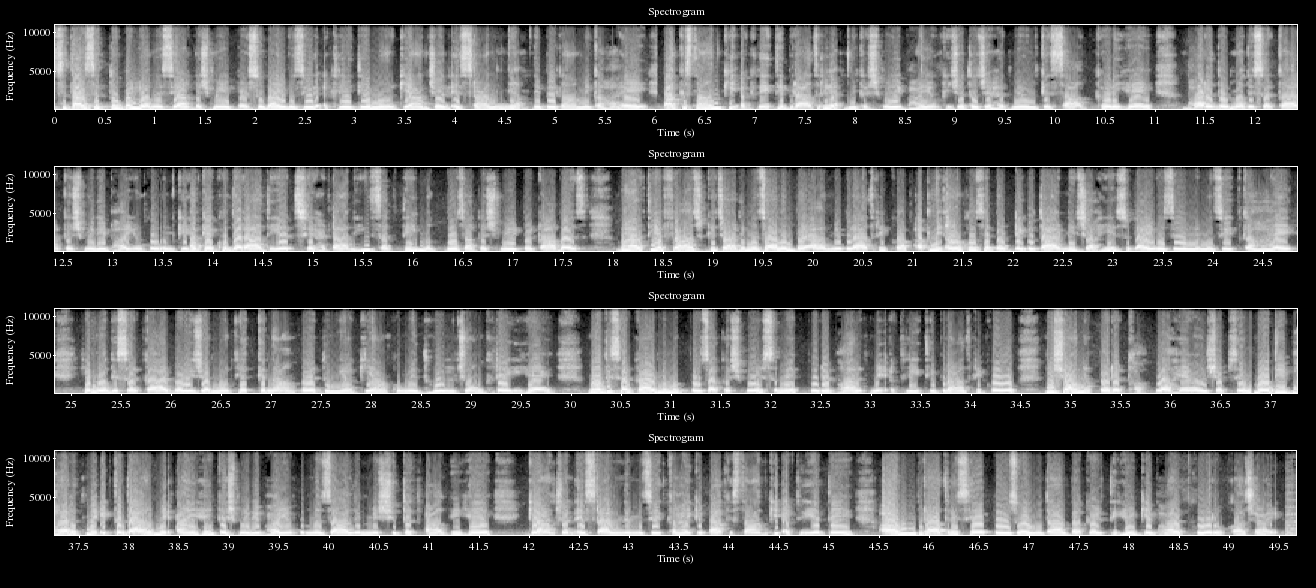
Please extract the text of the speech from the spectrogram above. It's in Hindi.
सताईस अक्टूबर योम सियाह, कश्मीर पर सूबाई वज़ीर अकलीती अमूर ज्ञान चंद इसरानी ने अपने पैगाम में कहा है, पाकिस्तान की अकलीती बरादरी अपने कश्मीरी भाइयों की जदोजहद में उनके साथ खड़ी है। भारत और मोदी सरकार कश्मीरी भाइयों को उनके हक खुदरादियत से हटा नहीं सकती। मकबूजा कश्मीर पर काबज। भारतीय अफवाज के जारी मुजालिम पर आदमी बरादरी को अपनी आँखों से पट्टी उतारनी चाहिए, सूबाई वज़ीर ने मजीद कहा है। की मोदी सरकार बड़ी जमहूरियत के नाम पर दुनिया की आँखों में धूल झोंक रही है। मोदी सरकार ने मकबूजा कश्मीर समेत पूरे भारत में अकलीती बरादरी को निशाना पर रखा हुआ है और जब से मोदी भारत में इकतदार में आए हैं, कश्मीरी भाइयों पर मजालिम में शिद्दत आ गई है। ज्ञान चंद इसराइल ने मजीद कहा है कि पाकिस्तान की अकलीतें आम बरादरी से पुरजोर मुतालबा करती है की भारत को रोका जाए।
